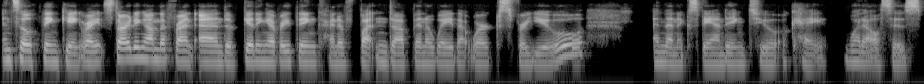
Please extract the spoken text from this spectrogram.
and so, thinking, right, starting on the front end of getting everything kind of buttoned up in a way that works for you, and then expanding to, okay, what else is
